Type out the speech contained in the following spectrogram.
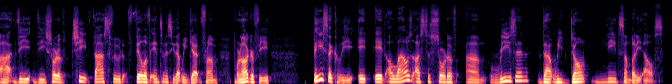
uh, the the sort of cheap fast food fill of intimacy that we get from pornography. Basically, it it allows us to sort of um, reason that we don't need somebody else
